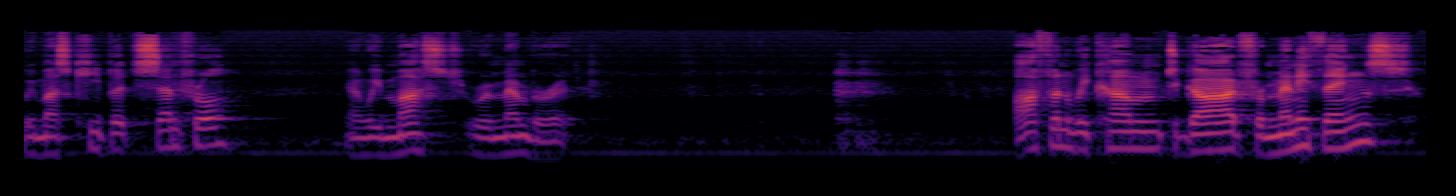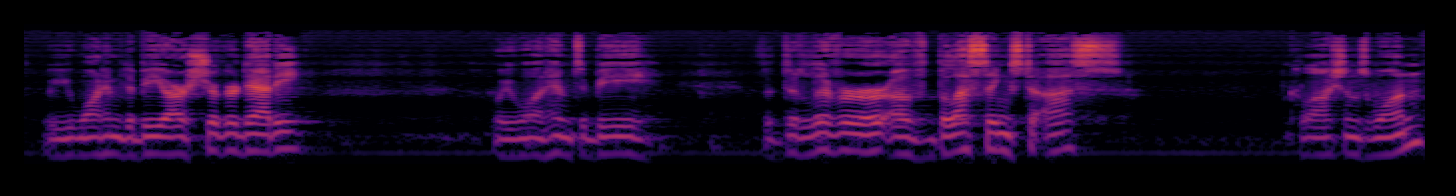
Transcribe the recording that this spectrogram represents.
We must keep it central, and we must remember it. Often we come to God for many things. We want Him to be our sugar daddy. We want Him to be the deliverer of blessings to us. Colossians 1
